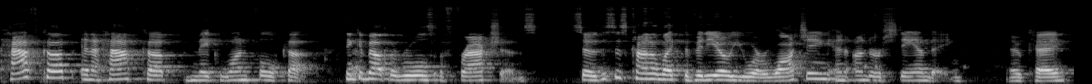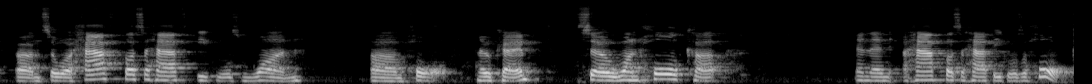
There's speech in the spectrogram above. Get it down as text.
half cup and a half cup make one full cup. Think about the rules of fractions. So this is kind of like the video you are watching and understanding, okay? Um, so a half plus a half equals one um, whole. Okay, so one whole cup, and then a half plus a half equals a whole.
